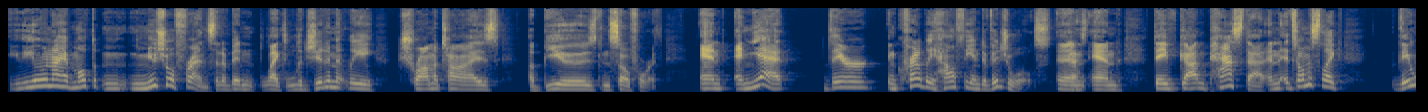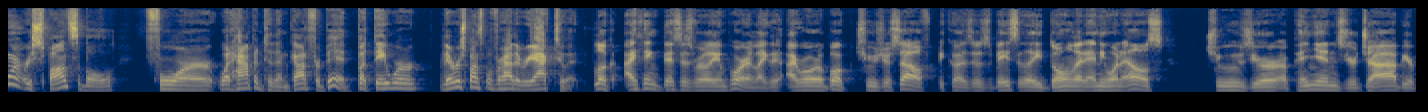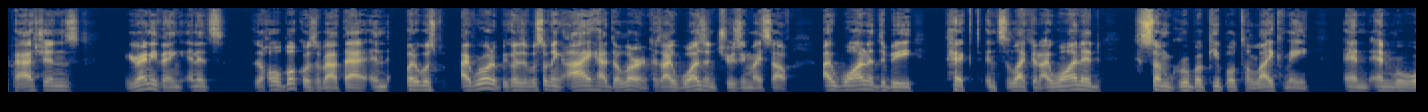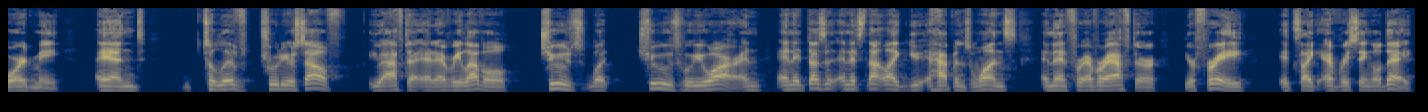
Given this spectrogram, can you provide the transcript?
you and I have multiple mutual friends that have been like legitimately traumatized, abused, and so forth. And and yet they're incredibly healthy individuals and Yes. and they've gotten past that. And it's almost like they weren't responsible for what happened to them, God forbid, but they were they're responsible for how they react to it. look i think this is really important. Like i wrote a book choose yourself because it was basically don't let anyone else choose your opinions your job your passions your anything. And it's the whole book was about that. And but it was i wrote it because it was something i had to learn because i wasn't choosing myself. I wanted to be picked and selected. I wanted some group of people to like me and and reward me. And to live true to yourself you have to at every level choose what choose who you are. And and it doesn't and it's not like you, it happens once and then forever after you're free. It's like every single day.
